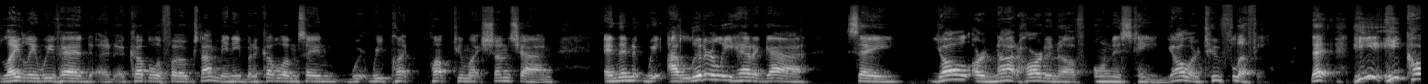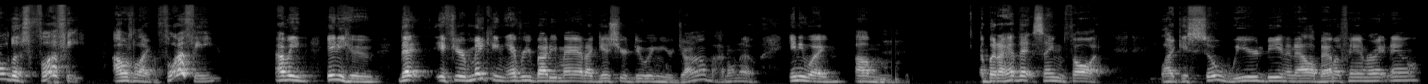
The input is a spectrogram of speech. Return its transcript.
lately we've had a, a, couple of folks, not many, but a couple of them saying we, we pump, pump too much sunshine. And then we, I literally had a guy say, "Y'all are not hard enough on this team. Y'all are too fluffy." That he he called us fluffy. I was like, "Fluffy." I mean, anywho, that if you're making everybody mad, I guess you're doing your job. I don't know. Anyway, um, but I had that same thought. Like, it's so weird being an Alabama fan right now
